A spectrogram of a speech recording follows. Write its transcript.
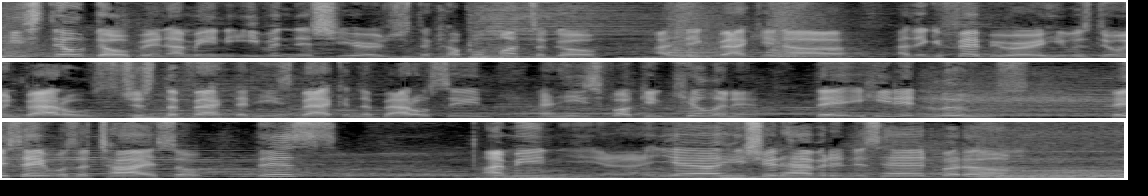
He's still dope, and I mean, even this year, just a couple months ago, I think back in, uh, I think in February, he was doing battles. Just the fact that he's back in the battle scene and he's fucking killing it. They he didn't lose. They say it was a tie, so this, I mean, yeah, yeah he should have it in his head, but um,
